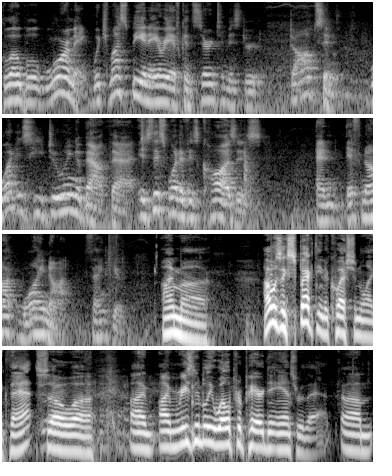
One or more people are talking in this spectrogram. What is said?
global warming, which must be an area of concern to Mr. Dobson. What is he doing about that? Is this one of his causes? And if not, why not? Thank you. I'm. Uh, I was expecting a question like that, so uh, I'm I'm reasonably well prepared to answer that. Um,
